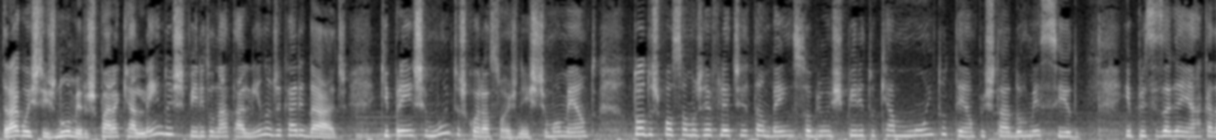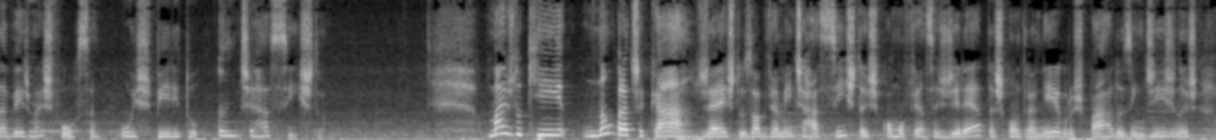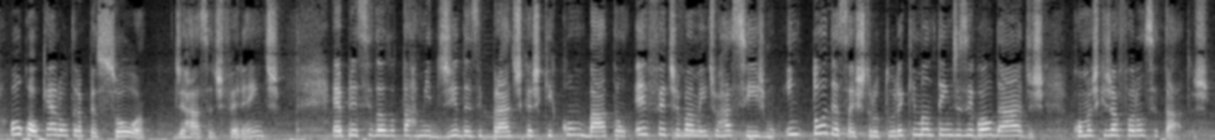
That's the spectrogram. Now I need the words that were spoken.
Trago estes números para que, além do espírito natalino de caridade, que preenche muitos corações neste momento, todos possamos refletir também sobre um espírito que há muito tempo está adormecido e precisa ganhar cada vez mais força o espírito antirracista. Mais do que não praticar gestos obviamente racistas, como ofensas diretas contra negros, pardos, indígenas ou qualquer outra pessoa de raça diferente, é preciso adotar medidas e práticas que combatam efetivamente o racismo em toda essa estrutura que mantém desigualdades, como as que já foram citadas.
